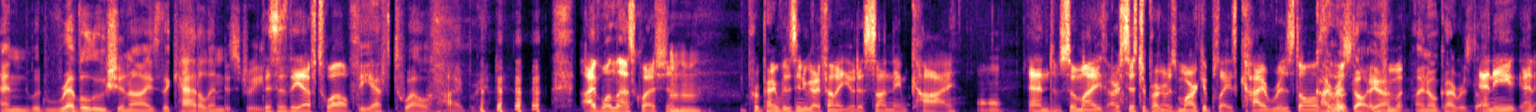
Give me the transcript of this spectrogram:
and would revolutionize the cattle industry. This is the F12. the F12 hybrid. I have one last question. Mm-hmm. Preparing for this interview, I found out you had a son named Kai. Uh-huh. And so my our sister program is Marketplace. Kai Ryssdal. Kai. Ryssdal, yeah. I know Kai Ryssdal. Any, and,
